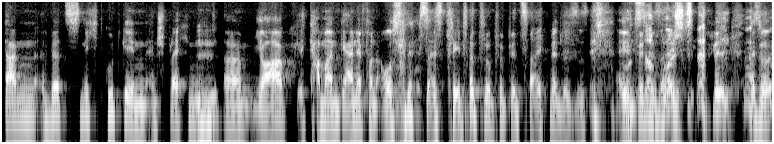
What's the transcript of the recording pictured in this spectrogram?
dann wird es nicht gut gehen. Entsprechend, mhm. ähm, ja, kann man gerne von außen das als Trainertruppe bezeichnen. Das ist, ich finde das als, also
